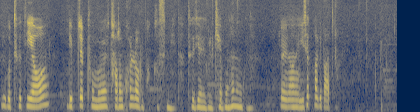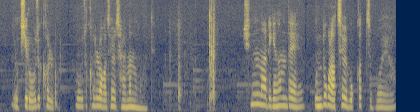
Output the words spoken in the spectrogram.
그리고 드디어 립 제품을 다른 컬러로 바꿨습니다. 드디어 이걸 개봉하는구나. 그래 나는 이 색깔이 맞아. 역시 로즈 컬러. 로즈 컬러가 제일 잘 맞는 것 같아. 쉬는 날이긴 한데 운동을 아침에 못 갔지 뭐예요.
